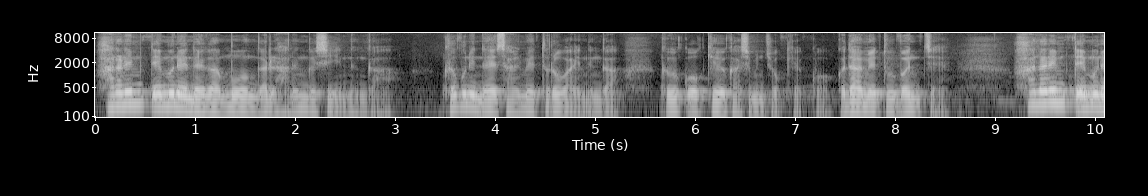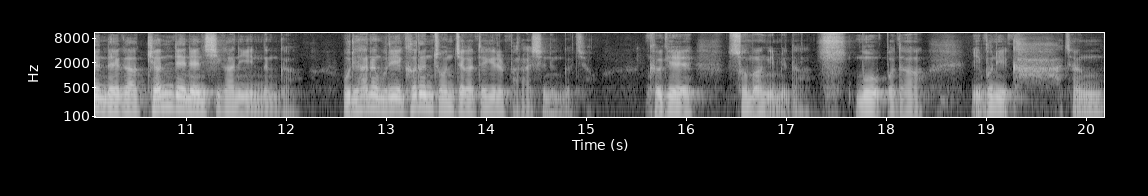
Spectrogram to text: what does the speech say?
하나님 때문에 내가 무언가를 하는 것이 있는가? 그분이 내 삶에 들어와 있는가? 그거 꼭 기억하시면 좋겠고 그 다음에 두 번째 하나님 때문에 내가 견뎌낸 시간이 있는가? 우리 하나님 우리의 그런 존재가 되기를 바라시는 거죠. 그게 소망입니다. 무엇보다 이분이 가장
